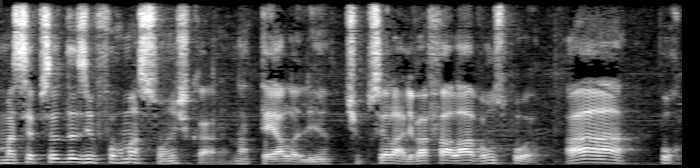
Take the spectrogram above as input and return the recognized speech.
Mas você precisa das informações, cara, na tela ali. Tipo, sei lá, ele vai falar, vamos supor, ah, por-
